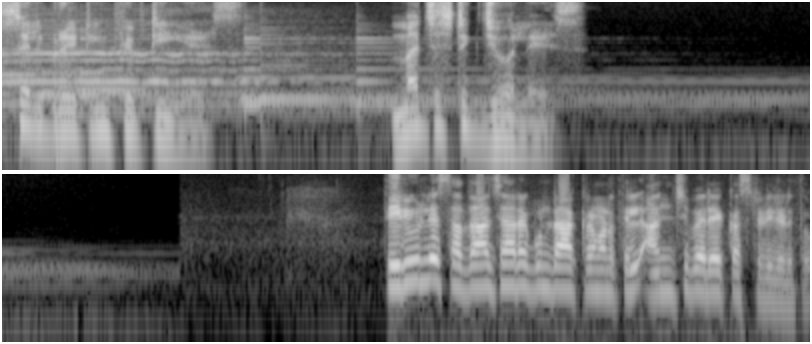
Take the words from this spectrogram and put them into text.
celebrating 50 years. Majestic Jewelers. തിരൂരിലെ സദാചാര ഗുണ്ടാക്രമണത്തിൽ അഞ്ചു പേരെ കസ്റ്റഡിയിലെടുത്തു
